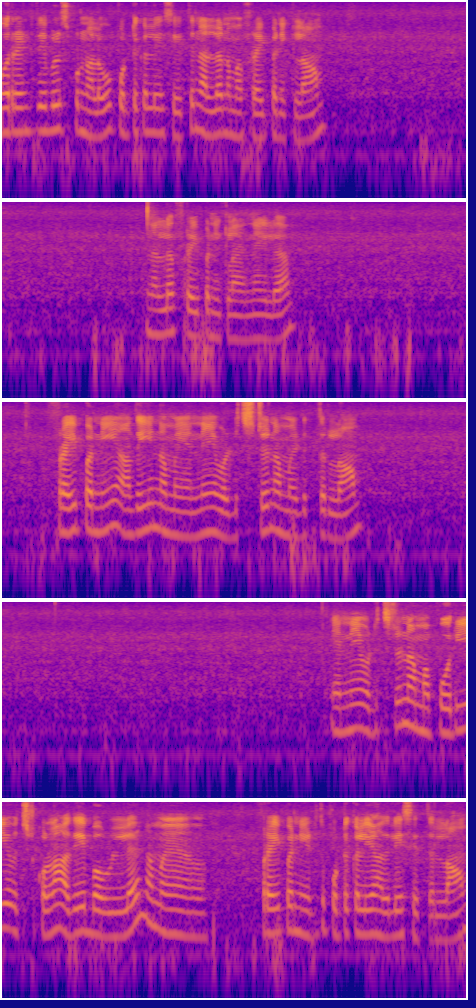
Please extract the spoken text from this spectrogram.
ஒரு ரெண்டு டேபிள் ஸ்பூன் அளவு பொட்டுக்கல்லையை சேர்த்து நல்லா நம்ம ஃப்ரை பண்ணிக்கலாம். நல்லா ஃப்ரை பண்ணிக்கலாம் எண்ணெயில். ஃப்ரை பண்ணி அதையும் நம்ம எண்ணெயை வடிச்சிட்டு நம்ம எடுத்துடலாம். எண்ணெயை வடிச்சிட்டு நம்ம பொரிய வச்சுருக்கோம்லாம் அதே பவுலில் நம்ம ஃப்ரை பண்ணி எடுத்து பொட்டுக்கல்லையும் அதிலே சேர்த்துடலாம்.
